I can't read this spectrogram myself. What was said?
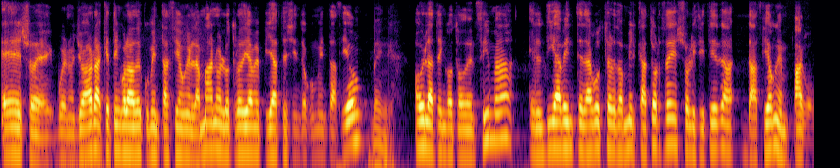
Eso es. Bueno, yo ahora que tengo la documentación en la mano, el otro día me pillaste sin documentación. Venga. Hoy la tengo todo encima. El día 20 de agosto del 2014 solicité da- dación en pago.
